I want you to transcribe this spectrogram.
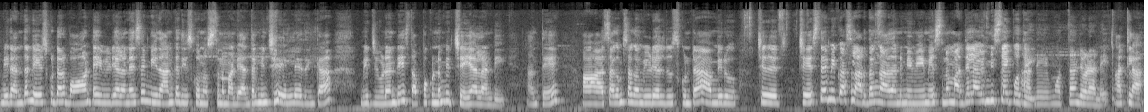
మీరు అందరు నేర్చుకుంటారు బాగుంటాయి వీడియోలు అనేసి మీ దానిక తీసుకొని వస్తున్నామండి. అంతకుమించి వెళ్ళలేదు ఇంకా. మీరు చూడండి తప్పకుండా మీరు చేయాలండి. అంతే. సగం సగం వీడియోలు చూసుకుంటా మీరు చే- చేస్తే మీకు అసలు అర్థం కాదండి. మేము ఏం వేస్తున్నాం? మధ్యలో అవి మిస్ అయిపోతాయి. మొత్తం చూడండి. అట్లా.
